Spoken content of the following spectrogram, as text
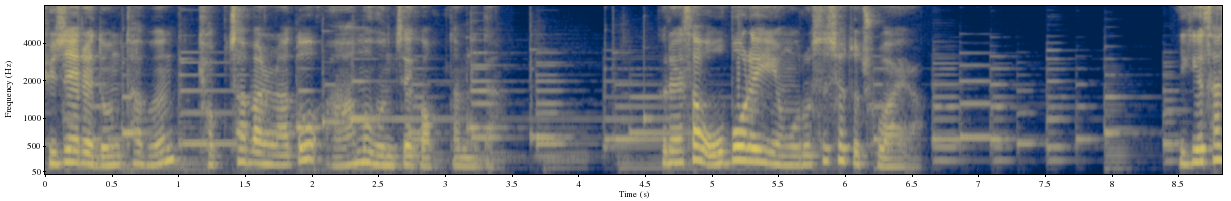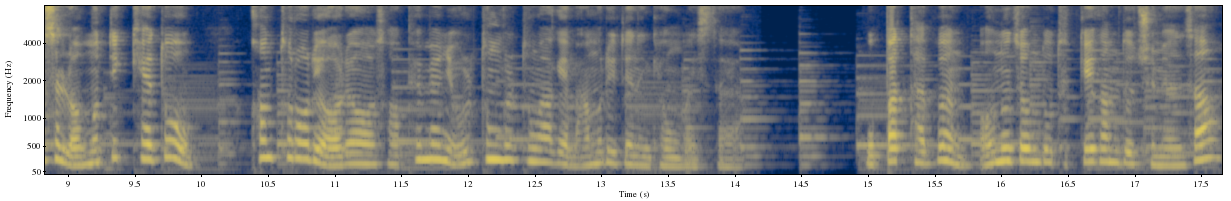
뷰젤의 non top은 겹쳐 발라도 아무 문제가 없답니다. 그래서 overlay용으로 쓰셔도 좋아요. 이게 사실 너무 띡해도 컨트롤이 어려워서 표면이 울퉁불퉁하게 마무리되는 경우가 있어요. 오빠탑은 어느 정도 두께감도 주면서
